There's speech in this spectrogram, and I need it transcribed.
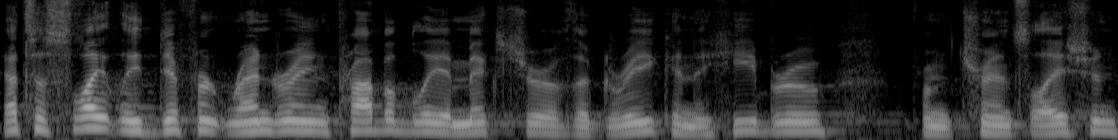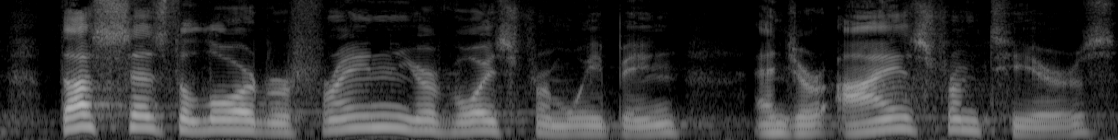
That's a slightly different rendering, probably a mixture of the Greek and the Hebrew from translation. Thus says the Lord Refrain your voice from weeping and your eyes from tears,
